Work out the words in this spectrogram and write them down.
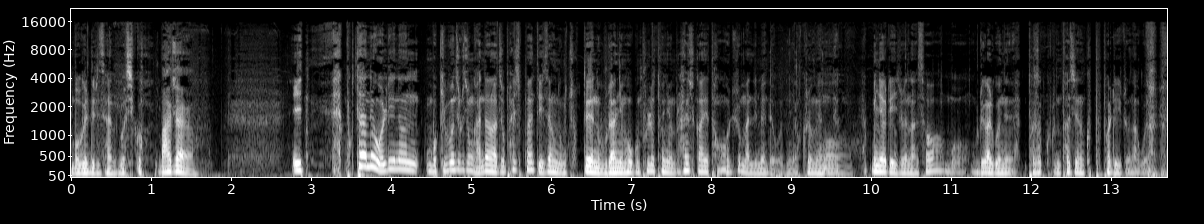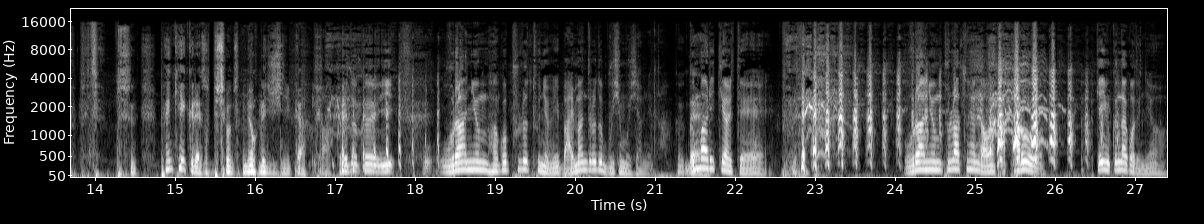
먹을들이 사는 곳이고. 맞아요. 이 핵폭탄의 원리는 뭐 기본적으로 좀 간단하죠. 80% 이상 농축된 우라늄 혹은 플루토늄을 한순간에 덩어리로 만들면 되거든요. 그러면 오. 핵- 핵분열이 일어나서 뭐 우리가 알고 있는 버섯구름 터지는 그 폭발이 일어나고요. 무슨 팬케이크 레시피처럼 설명을 해주시니까. 아, 그래도 그 이 우라늄하고 플루토늄이 말만 들어도 무시무시합니다. 그 네. 끝말잇기 할때 우라늄, 플루토늄 나오면 바- 바로 게임 끝나거든요.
